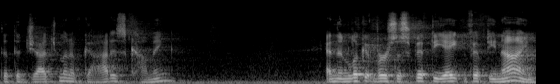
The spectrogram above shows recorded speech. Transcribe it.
that the judgment of God is coming. And then look at verses 58 and 59.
